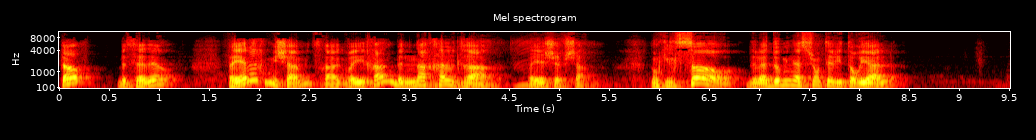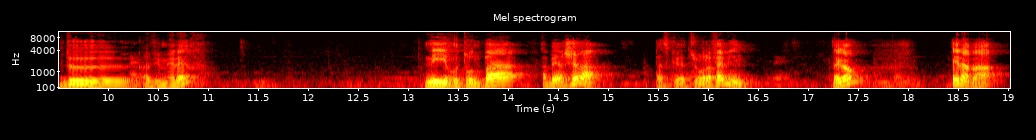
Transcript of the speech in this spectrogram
טוב, בסדר? וילך משם יצחק ויחן בנחל גרר, וישב שם. Donc il sort de la domination territoriale de Avimelech, mais il retourne pas à Beersheba, parce qu'il y a toujours la famine. D'accord Et là-bas,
